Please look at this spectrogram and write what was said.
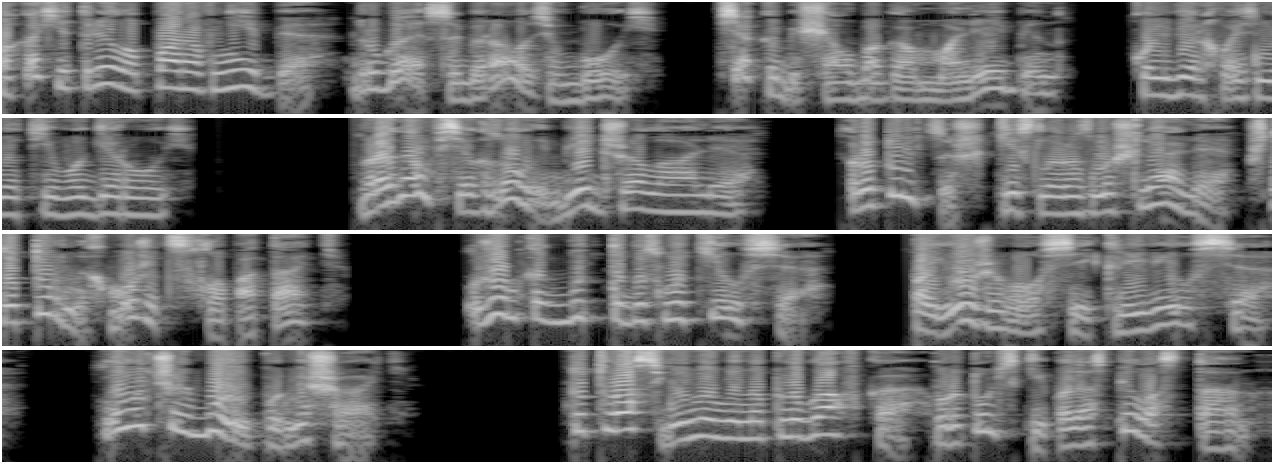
Пока хитрила пара в небе, другая собиралась в бой. Всяк обещал богам молебен, коль верх возьмет его герой. Врагам всех зол и бед желали. Рутульцы ж кисло размышляли, что Турных может схлопотать. Уж он как будто бы смутился, поеживался и кривился. Не лучше ли бою помешать? Тут раз Юнонина плюгавка в Рутульский подоспела стан.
